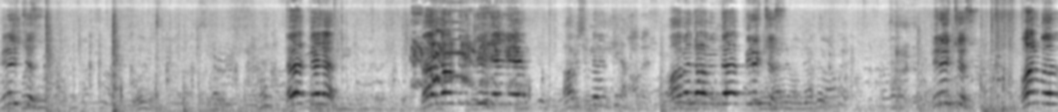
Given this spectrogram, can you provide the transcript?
1300. Evet beyler. Merdan 1250. Abi şimdi Ahmet abim de 1300. 1300. Var mı?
